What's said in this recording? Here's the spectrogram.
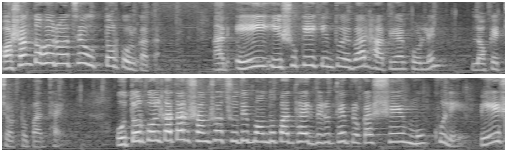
অশান্ত হয়ে রয়েছে উত্তর কলকাতা। আর এই ইস্যুকেই কিন্তু এবার হাতিয়ার করলেন লকেট চট্টোপাধ্যায়। উত্তর কলকাতার সাংসদ সুদীপ বন্দ্যোপাধ্যায়ের বিরুদ্ধে প্রকাশ্যে মুখ খুলে বেশ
